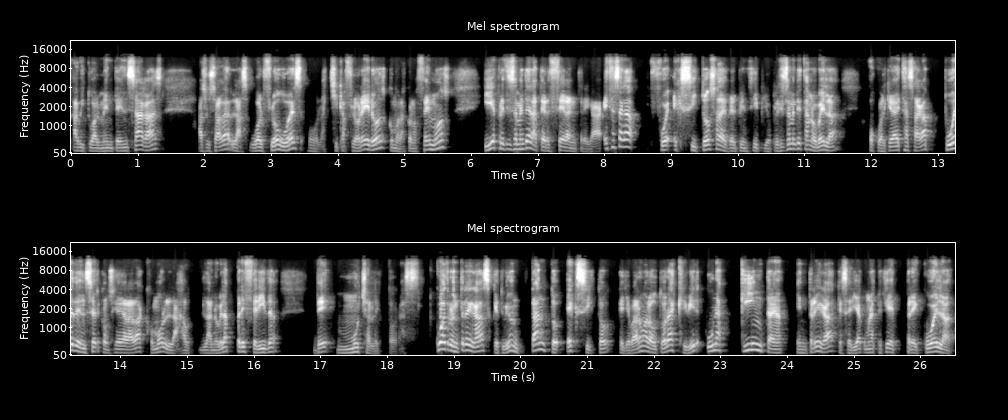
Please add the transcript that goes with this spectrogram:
habitualmente en sagas, a su saga Las Wallflowers o Las Chicas Floreros, como las conocemos, y es precisamente la tercera entrega. Esta saga fue exitosa desde el principio. Precisamente esta novela o cualquiera de estas sagas pueden ser consideradas como la, la novela preferida de muchas lectoras. Cuatro entregas que tuvieron tanto éxito que llevaron a la autora a escribir una quinta entrega, que sería como una especie de precuela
